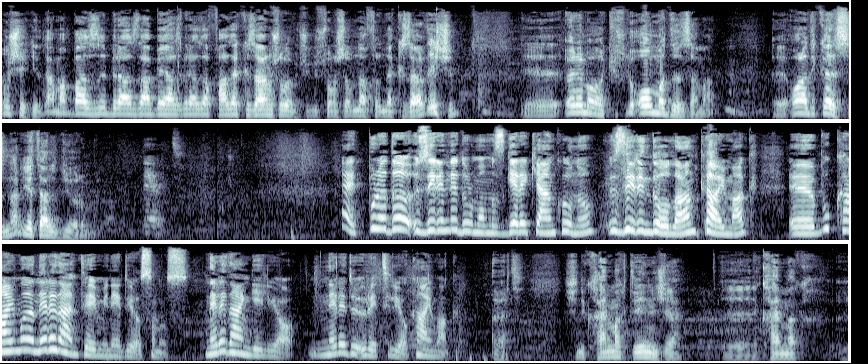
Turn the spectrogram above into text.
o şekilde ama bazı biraz daha beyaz biraz daha fazla kızarmış olabilir. Çünkü sonuçta bunlar fırında kızardığı için e, önemli olan küflü olmadığı zaman e, ona dikkat etsinler yeterli diyorum ben. Evet. Evet, burada üzerinde durmamız gereken konu üzerinde olan kaymak. Ee, bu kaymağı nereden temin ediyorsunuz? Nereden geliyor? Nerede üretiliyor kaymak? Evet. Şimdi kaymak deyince e, kaymak e,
